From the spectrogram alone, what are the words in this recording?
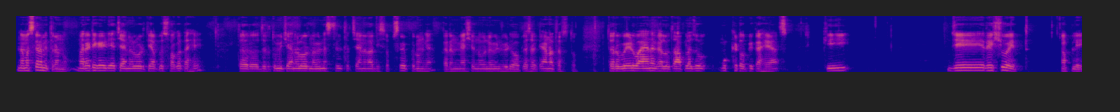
नमस्कार मित्रांनो मराठी गाईड या चॅनलवरती आपलं स्वागत आहे. तर जर तुम्ही चॅनलवर नवीन असतील तर चॅनल आधी सबस्क्राईब करून घ्या कारण मी असे नवीन व्हिडिओ आपल्यासाठी आणत असतो. तर वेळ वाया न घालवता आपला जो मुख्य टॉपिक आहे आज की जे रेशो आहेत आपले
